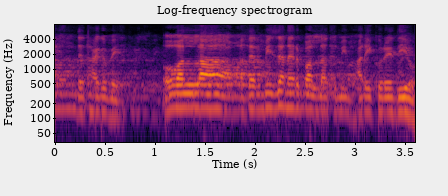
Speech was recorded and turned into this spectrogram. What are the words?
আনন্দে থাকবে। ও আল্লাহ, আমাদের মিজানের পাল্লা তুমি ভারী করে দিও।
